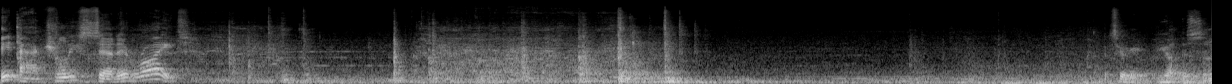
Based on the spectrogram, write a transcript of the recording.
It actually said it right. Let's see you got this side.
